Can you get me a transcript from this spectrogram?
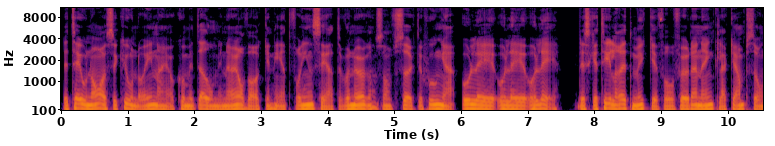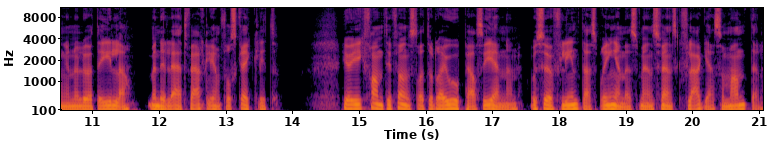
Det tog några sekunder innan jag kommit ur min övervakenhet för att inse att det var någon som försökte sjunga olé, olé, olé. Det ska till rätt mycket för att få den enkla kampsången att låta illa, men det lät verkligen förskräckligt. Jag gick fram till fönstret och drog upp persiennen och såg Flinta springandes med en svensk flagga som mantel.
